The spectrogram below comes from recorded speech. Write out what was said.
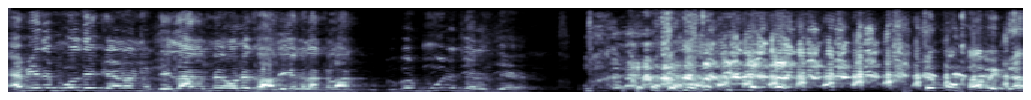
ਐਵੇਂ ਇਹਦੇ ਮੂੰਹ ਦੇ ਕਹਿਣਾ ਨਦੇਲਾ ਕਰਨੇ ਉਹਨੇ ਖਾ ਲਈ ਅਗਲਾ ਖਲਾ ਕਿਉਂਕਿ ਮੂੰਹ ਰਜਿਆ ਰਜਿਆ ਤੇ ਭੁੱਖਾ ਬੈਠਾ।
